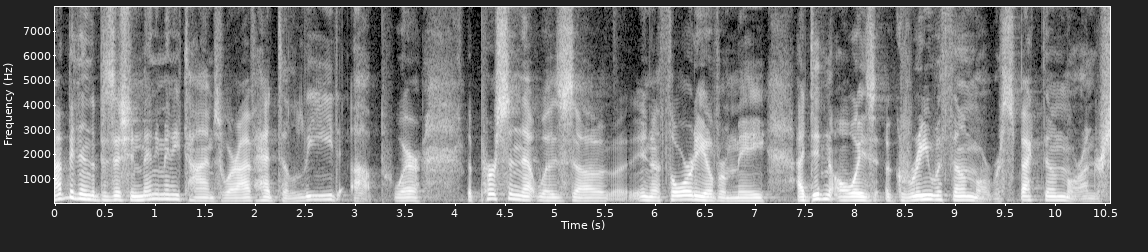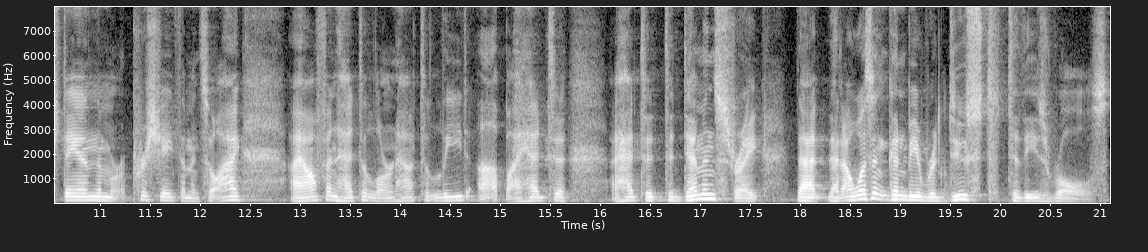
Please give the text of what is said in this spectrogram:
Now, I've been in the position many, many times where I've had to lead up, where the person that was uh, in authority over me, I didn't always agree with them or respect them or understand them or appreciate them. And so I, I often had to learn how to lead up. I had to, I had to, to demonstrate that, that I wasn't going to be reduced to these roles,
